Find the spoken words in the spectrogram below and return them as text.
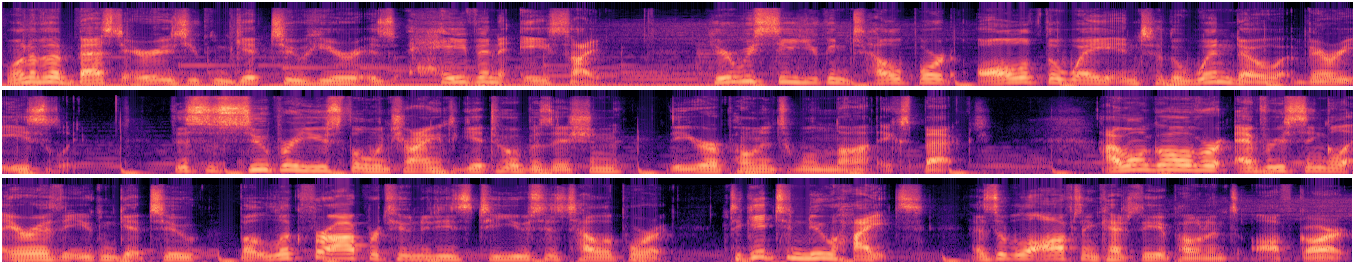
One of the best areas you can get to here is Haven A site. Here we see you can teleport all of the way into the window very easily. This is super useful when trying to get to a position that your opponents will not expect. I won't go over every single area that you can get to, but look for opportunities to use his teleport to get to new heights, as it will often catch the opponents off guard.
